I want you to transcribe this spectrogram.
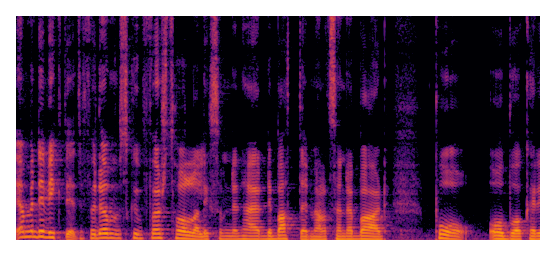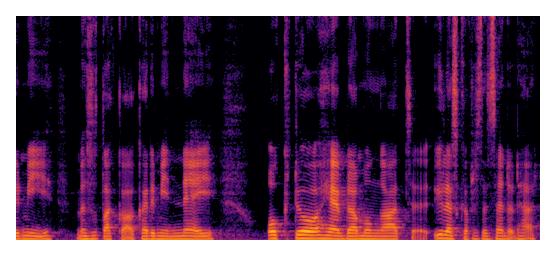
Ja, men det är viktigt, för de skulle först hålla liksom den här debatten med Alexander Bard på Åbo Akademi, men så tackade akademin nej. och då hävdar många att Yle ska förresten sända det här.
